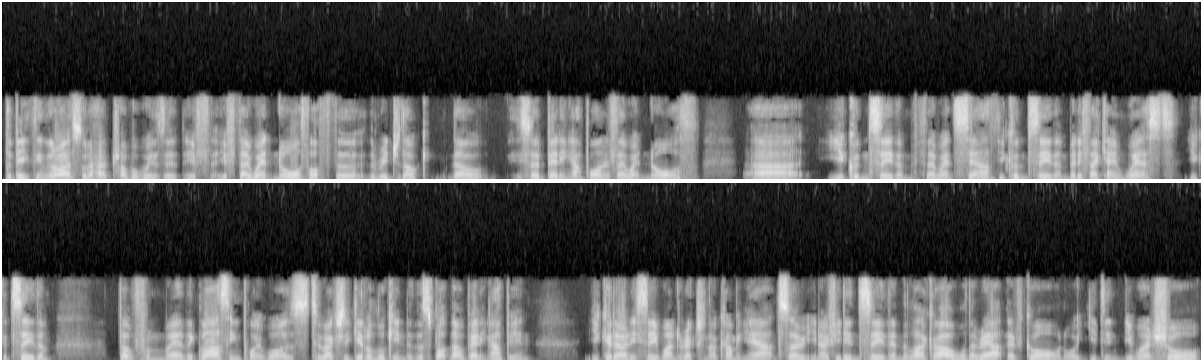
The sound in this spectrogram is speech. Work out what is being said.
the big thing that I sort of had trouble with is that if if they went north off the the ridge they'll they'll so betting up on if they went north, uh, you couldn't see them. If they went south, you couldn't see them. But if they came west, you could see them. But from where the glassing point was to actually get a look into the spot they were betting up in, you could only see one direction they're coming out. So, you know, if you didn't see them, they're like, oh, well, they're out, they've gone, or you didn't, you weren't sure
